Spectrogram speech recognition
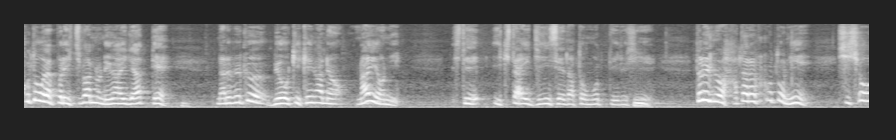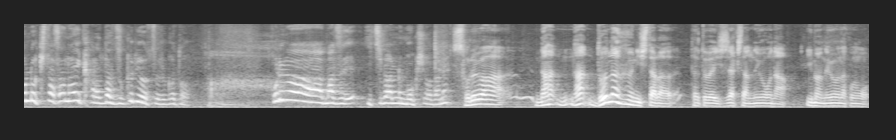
ことをやっぱり一番の願いであって、なるべく病気怪我のないようにしていきたい人生だと思っているし、とにかく働くことに支障のきたさない体づくりをすること。これがまず一番の目標だね。それはななどんなふうにしたら例えば石崎さんのような今のようなこの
